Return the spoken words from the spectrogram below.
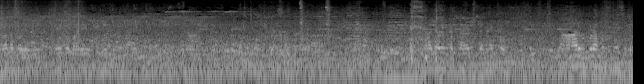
ಅವೆಲ್ಲ ನೋಡಿ ಹೇಗೆ ಮಾಡಿ ರಾಜ ವೆಂಕಟ ನಾಯಕ್ ನಾಯಕು ಯಾರಿಗೂ ಕೂಡ ಮನಸ್ಸಿದೆ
